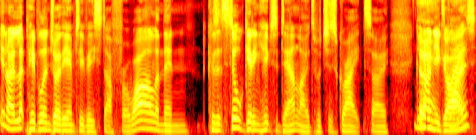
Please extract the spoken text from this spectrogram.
you know let people enjoy the MTV stuff for a while, and then because it's still getting heaps of downloads, which is great. So good Yeah, on you it's great. guys.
